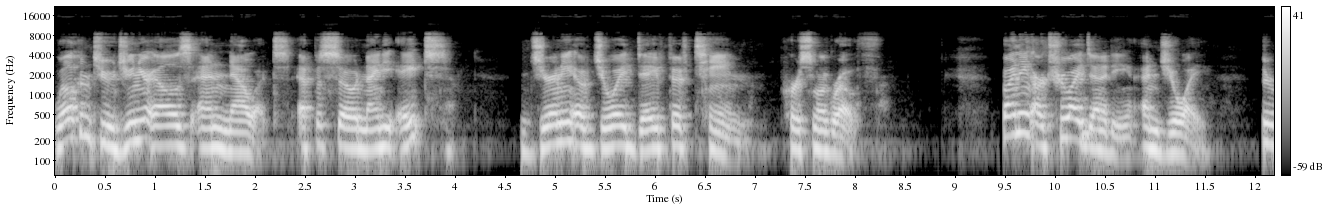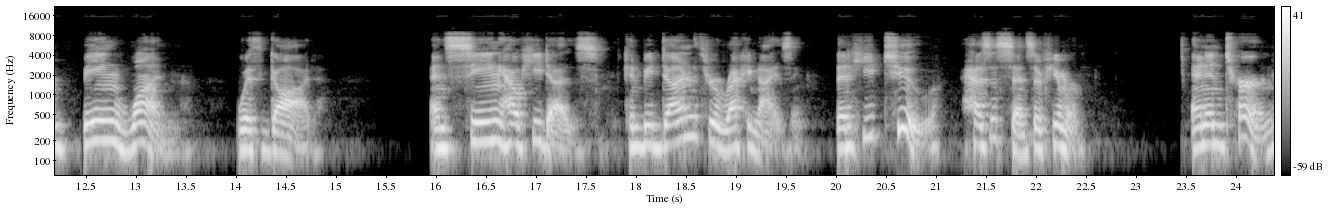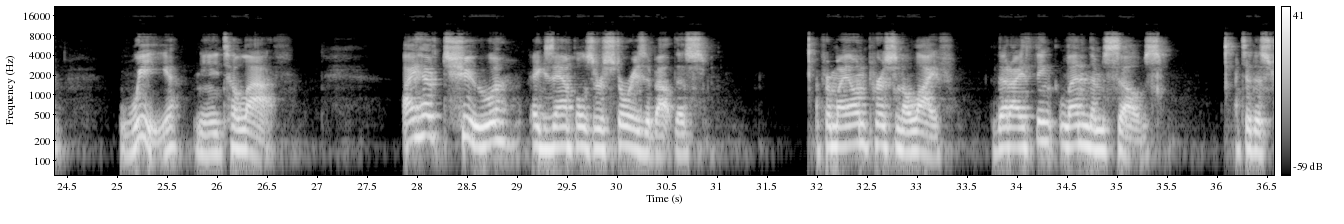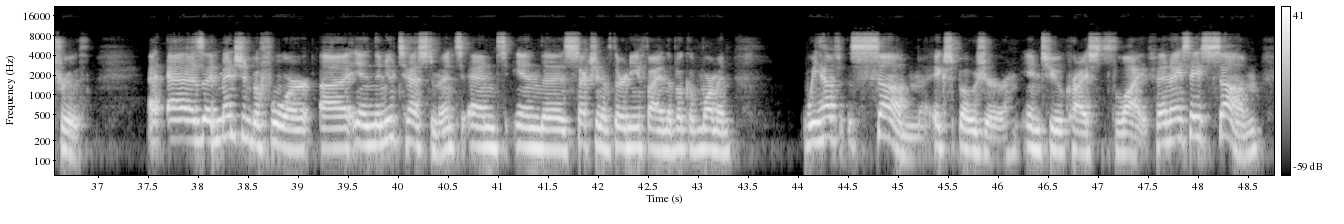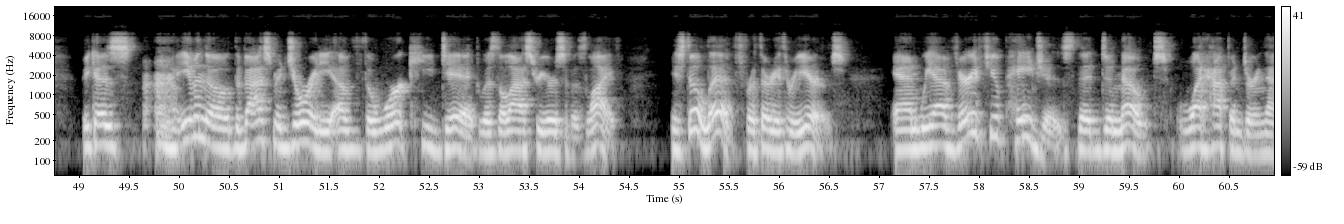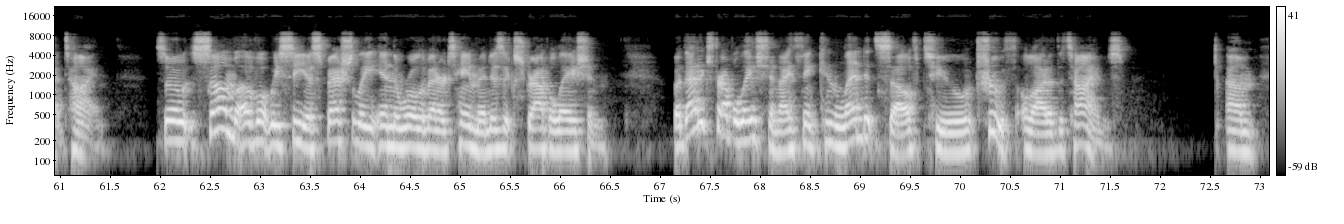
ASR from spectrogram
Welcome to Junior L's and Now What, episode 98, Journey of Joy, day 15, Personal Growth. Finding our true identity and joy through being one with God and seeing how He does can be done through recognizing that He too has a sense of humor. And in turn, we need to laugh. I have two examples or stories about this from my own personal life that I think lend themselves to this truth. As I'd mentioned before, uh, in the New Testament and in the section of 3rd Nephi in the Book of Mormon, we have some exposure into Christ's life. And I say some because even though the vast majority of the work he did was the last three years of his life, he still lived for 33 years. And we have very few pages that denote what happened during that time. So, some of what we see, especially in the world of entertainment, is extrapolation. But that extrapolation, I think, can lend itself to truth a lot of the times. Um,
